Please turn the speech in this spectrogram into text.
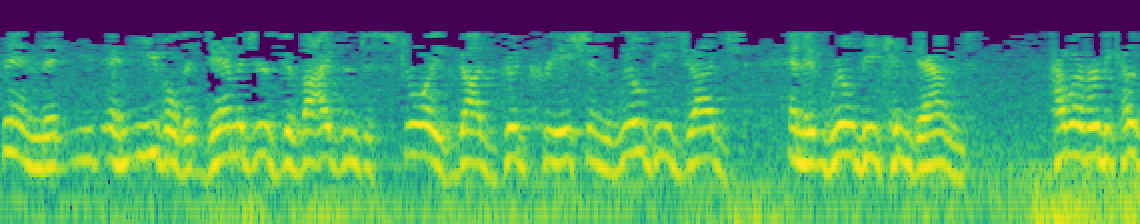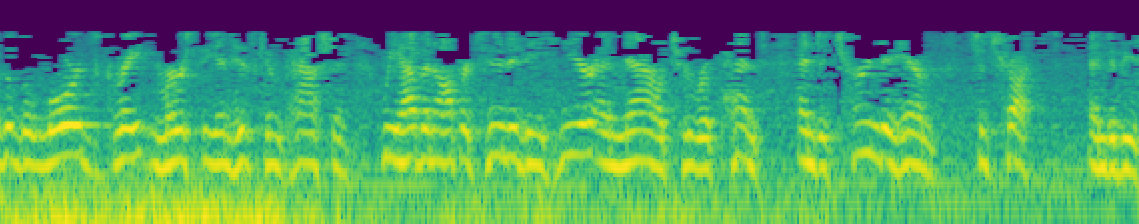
sin that, and evil that damages, divides, and destroys God's good creation will be judged and it will be condemned. However, because of the Lord's great mercy and His compassion, we have an opportunity here and now to repent and to turn to Him to trust and to be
